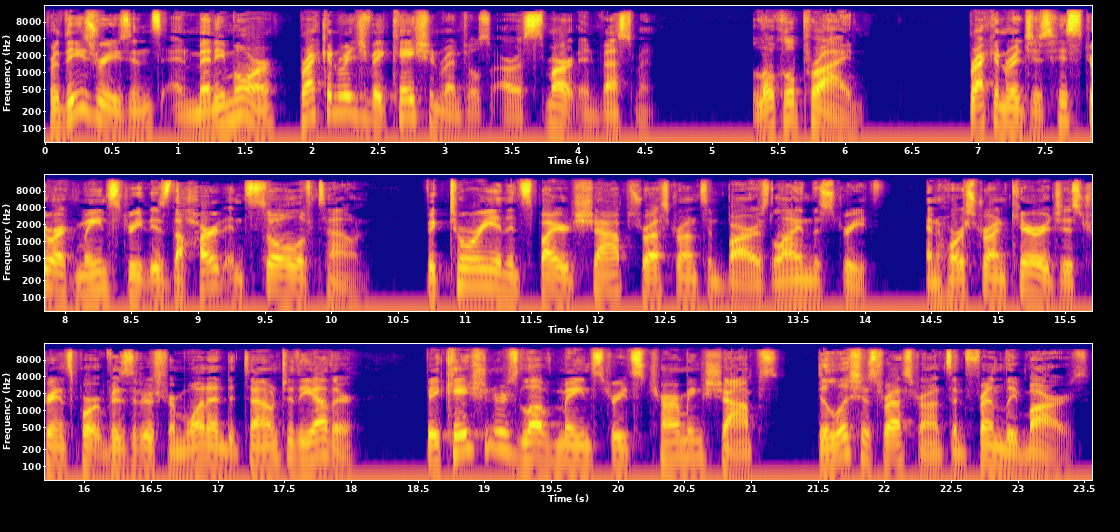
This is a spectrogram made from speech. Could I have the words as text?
For these reasons and many more, Breckenridge Vacation Rentals are a smart investment. Local pride. Breckenridge's historic Main Street is the heart and soul of town. Victorian inspired shops, restaurants, and bars line the streets, and horse drawn carriages transport visitors from one end of town to the other. Vacationers love Main Street's charming shops, delicious restaurants, and friendly bars.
